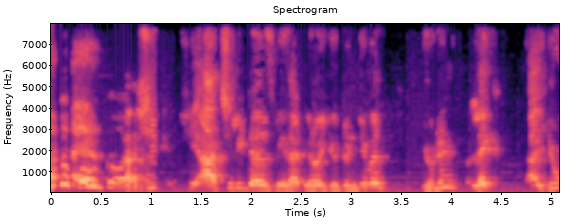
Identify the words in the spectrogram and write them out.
oh god she she actually tells me that you know you didn't even you didn't like uh, you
